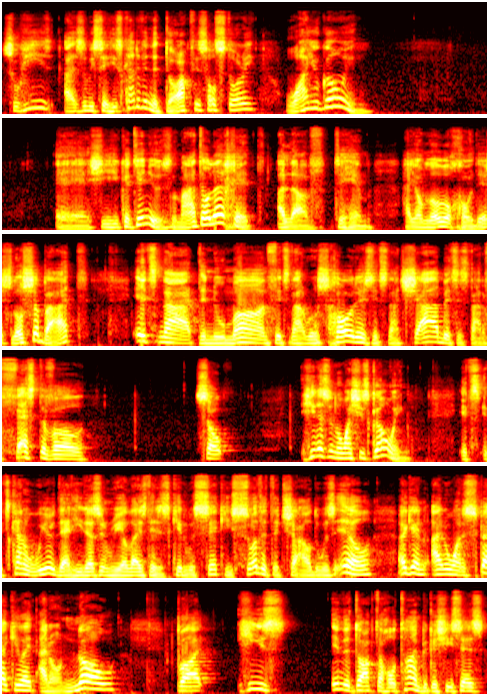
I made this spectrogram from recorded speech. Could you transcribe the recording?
So he's, as we said, he's kind of in the dark, this whole story. Why are you going? Uh, she, he continues, atolechet, alav, to him. Hayom lo chodesh, lo Shabbat. It's not the new month, it's not Rosh Chodesh, it's not Shabbos, it's not a festival. So he doesn't know why she's going it's it's kind of weird that he doesn't realize that his kid was sick. He saw that the child was ill. Again, I don't want to speculate. I don't know, but he's in the dark the whole time because she says,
